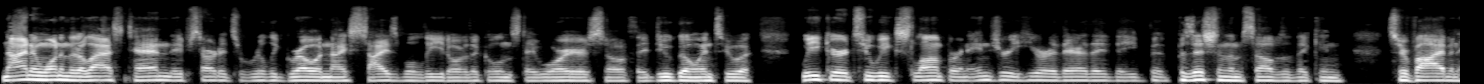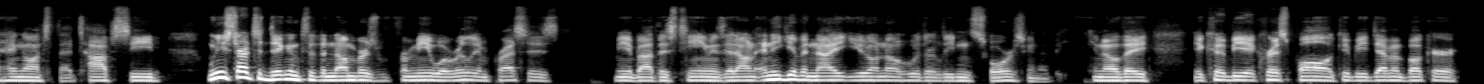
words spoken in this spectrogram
nine and one in their last ten. They've started to really grow a nice, sizable lead over the Golden State Warriors. So if they do go into a week or two week slump or an injury here or there, they they position themselves that they can survive and hang on to that top seed. When you start to dig into the numbers, for me, what really impresses me about this team is that on any given night, you don't know who their leading scorer is going to be. You know, they it could be a Chris Paul, it could be Devin Booker,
